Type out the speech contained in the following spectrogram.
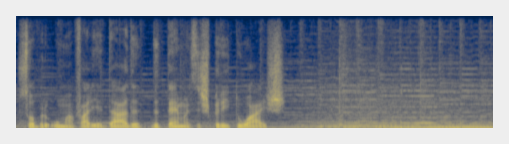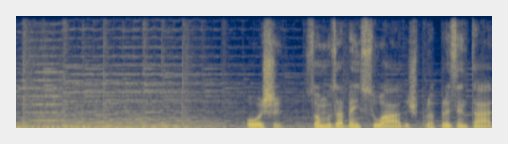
sobre uma variedade de temas espirituais. Hoje, somos abençoados por apresentar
